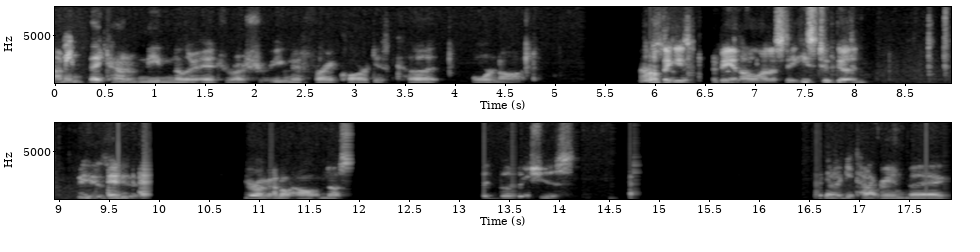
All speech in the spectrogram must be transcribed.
I mean, they kind of need another edge rusher, even if Frank Clark is cut or not. I don't think he's going to be, in all honesty. He's too good. And and wrong, I don't, I don't, I'm not, but it's just they gotta get Tyrann back.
